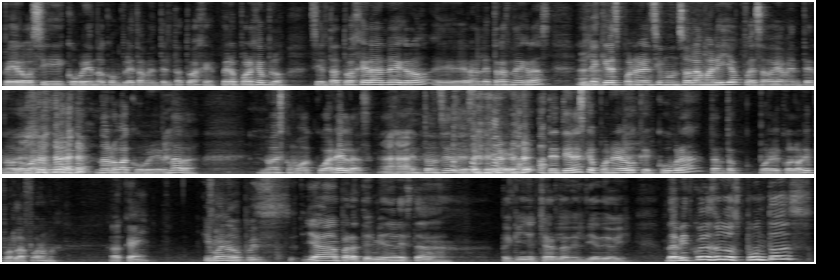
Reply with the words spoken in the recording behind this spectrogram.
pero sí cubriendo completamente el tatuaje. Pero por ejemplo, si el tatuaje era negro, eh, eran letras negras, y le quieres poner encima un sol amarillo, pues obviamente no lo va a cubrir, no lo va a cubrir nada. No es como acuarelas. Ajá. Entonces, este, te tienes que poner algo que cubra tanto por el color y por la forma. Ok. Y bueno, pues ya para terminar esta pequeña charla del día de hoy. David, ¿cuáles son los puntos?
